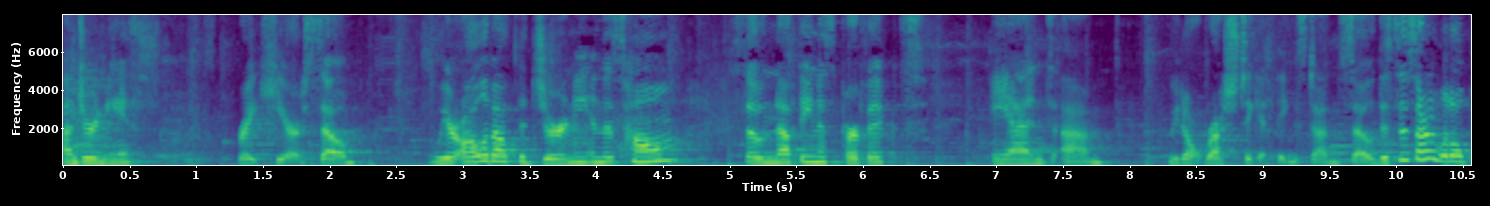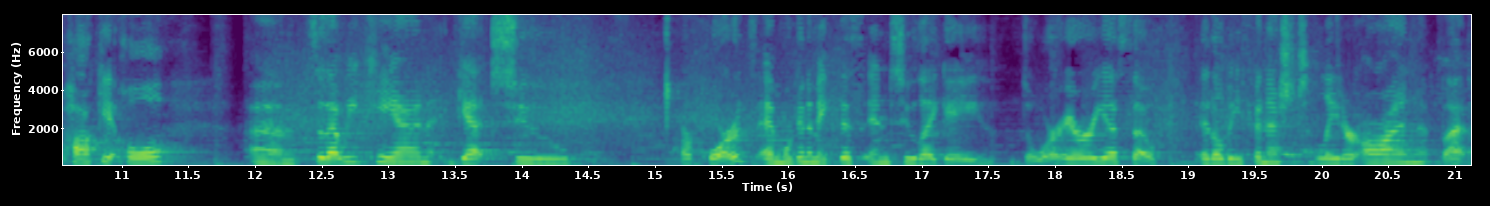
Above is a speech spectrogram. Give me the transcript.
underneath right here. So we're all about the journey in this home. So nothing is perfect and um, we don't rush to get things done. So this is our little pocket hole um, so that we can get to our cords and we're gonna make this into like a door area so it'll be finished later on but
